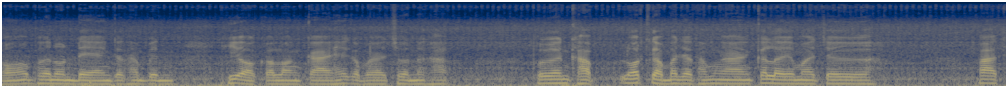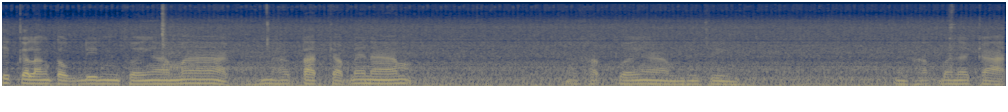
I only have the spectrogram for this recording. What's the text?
ของอำเภอโนนแดงจะทำเป็นที่ออกกำลังกายให้กับประชาชนนะครับ เพื่อนขับรถกลับมาจากทำงานก็เลยมาเจอพระอาทิตย์กำลังตกดินสวยงามมากนะครับ ตัดกับแม่น้ำนะครับสวยงามจริงๆนะครับบรรยากาศ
